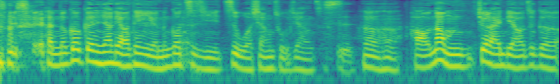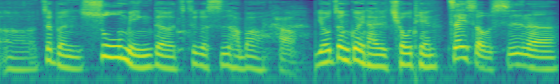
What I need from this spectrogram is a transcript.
很能够跟人家聊天，也能够自己自我相处这样子。是，嗯哼。好，那我们就来聊这个呃这本书名的这个诗好不好？好，邮政柜台的秋天这首诗呢，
